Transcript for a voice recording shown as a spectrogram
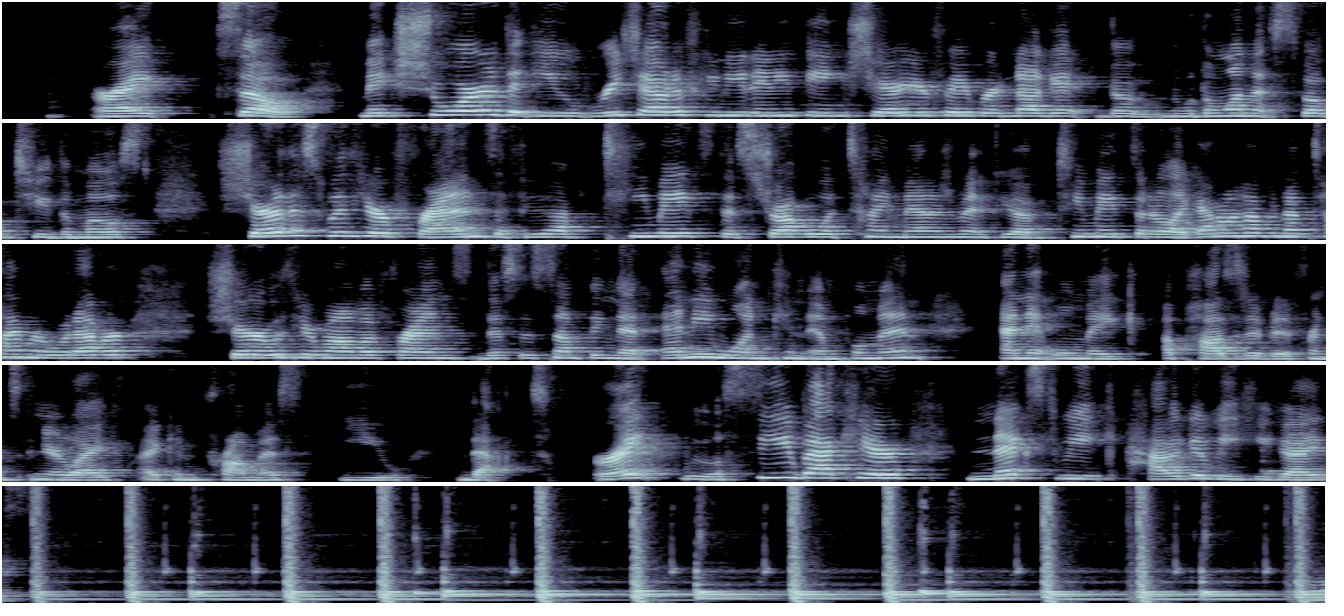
All right. So make sure that you reach out if you need anything. Share your favorite nugget, the, the one that spoke to you the most. Share this with your friends. If you have teammates that struggle with time management, if you have teammates that are like, I don't have enough time or whatever, share it with your mama friends. This is something that anyone can implement and it will make a positive difference in your life. I can promise you that. All right. We will see you back here next week. Have a good week, you guys.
